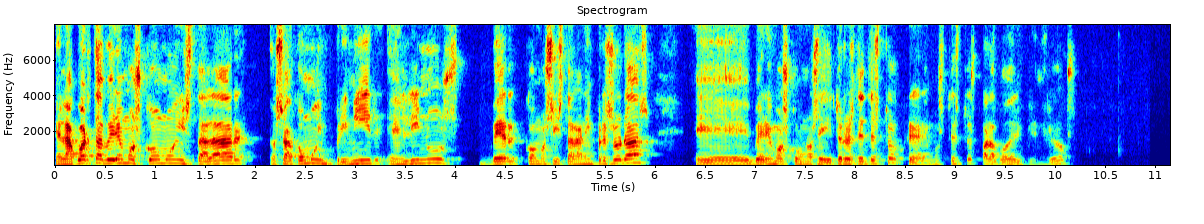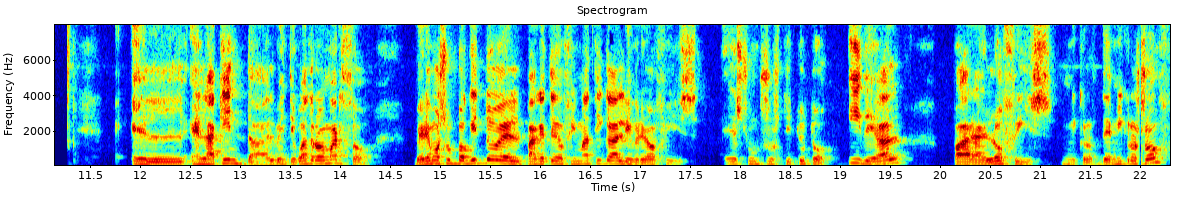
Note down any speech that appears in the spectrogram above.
En la cuarta veremos cómo instalar, o sea, cómo imprimir en Linux, ver cómo se instalan impresoras, eh, veremos con unos editores de texto, crearemos textos para poder imprimirlos. en la quinta, el 24 de marzo, veremos un poquito el paquete de ofimática LibreOffice. Es un sustituto ideal para el Office de Microsoft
